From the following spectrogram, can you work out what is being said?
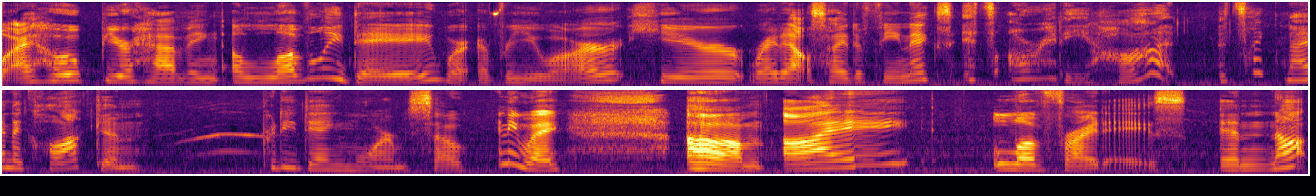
I hope you're having a lovely day wherever you are here right outside of Phoenix. It's already hot. It's like nine o'clock and pretty dang warm. So anyway, um, I love Fridays and not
